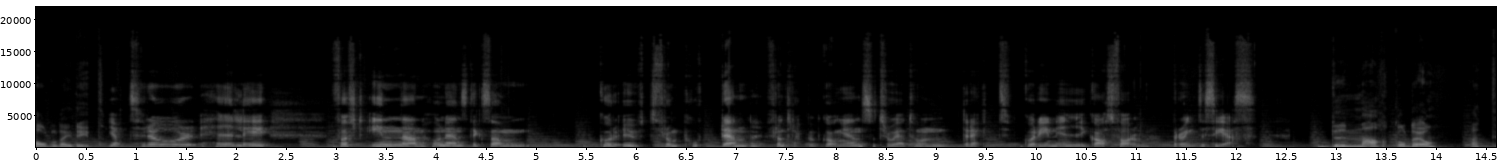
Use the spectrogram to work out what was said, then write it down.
tar du dig dit? Jag tror Hailey, först innan hon ens liksom går ut från porten, från trappuppgången, så tror jag att hon direkt går in i gasform för att inte ses. Du märker då att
